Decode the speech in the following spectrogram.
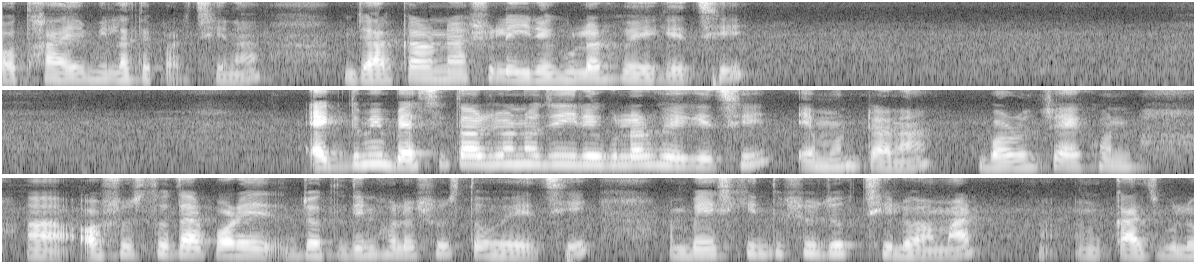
কথায় মিলাতে পারছি না। যার কারণে আসলে ইরেগুলার হয়ে গেছি। একদমই ব্যস্ততার জন্য যে ইরেগুলার হয়ে গেছি এমনটা না। বরঞ্চ এখন অসুস্থতার পরে যতদিন হলো সুস্থ হয়েছি। বেশ কিন্তু সুযোগ ছিল আমার। কাজগুলো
